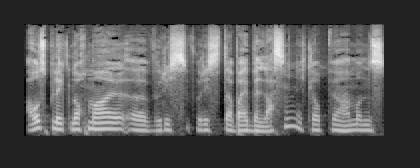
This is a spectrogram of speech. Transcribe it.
Ausblick nochmal äh, würde ich es würd ich's dabei belassen. Ich glaube, wir haben uns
